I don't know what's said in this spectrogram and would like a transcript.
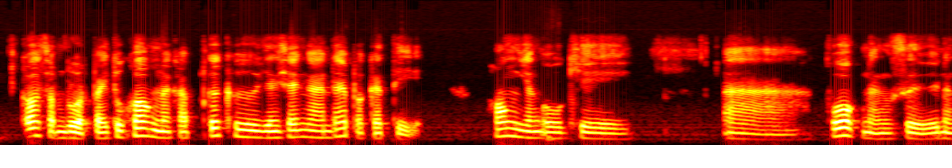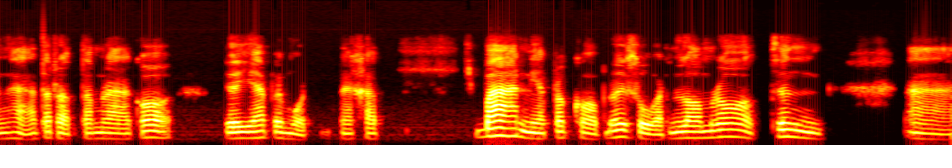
ๆก็สำรวจไปทุกห้องนะครับ ก็คือยังใช้งานได้ปกติ ห้องยังโอเค อ่า พวกหนังสือหนังหาตำรับตำราก็เยอะแยะไปหมดนะครับ บ้านเนี่ยประกอบด้วยสวนล้อมรอบ ซึ่งอ่า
